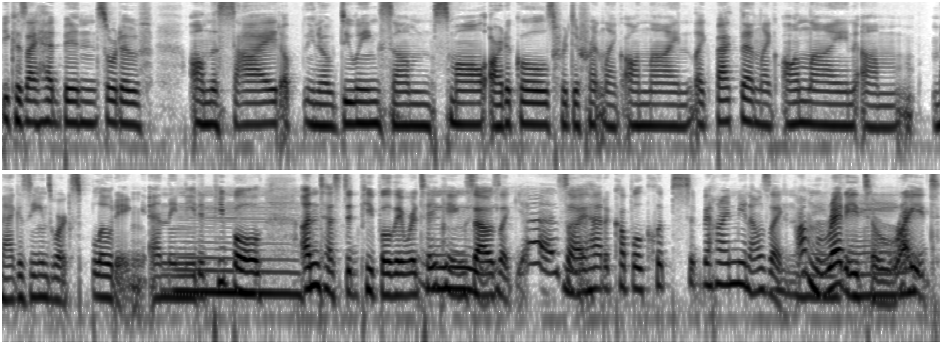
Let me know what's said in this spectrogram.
because I had been sort of on the side, you know, doing some small articles for different like online, like back then, like online um, magazines were exploding and they needed people, mm. untested people they were taking. Mm. So I was like, yeah. So mm. I had a couple clips behind me and I was like, I'm ready to write.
